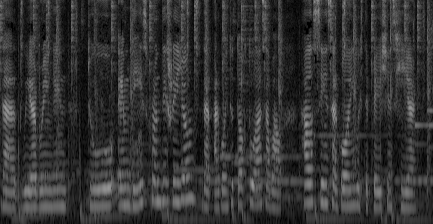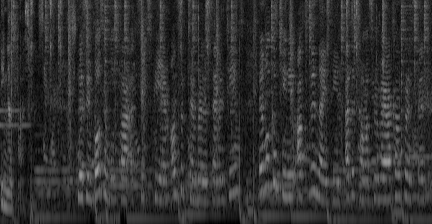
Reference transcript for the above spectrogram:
that we are bringing two MDs from this region that are going to talk to us about how things are going with the patients here in El Paso. The symposium will start at 6 p.m. on September the 17th and will continue up to the 19th at the Tomas Rivera Conference Center.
